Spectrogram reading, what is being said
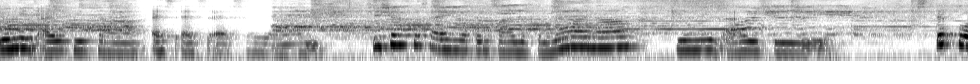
UMID ID sa SSS. Ayan. Sishare ko sa inyo kung paano kumuha ng UMID ID. Step 1.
